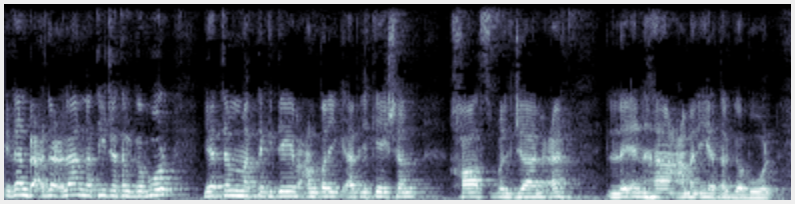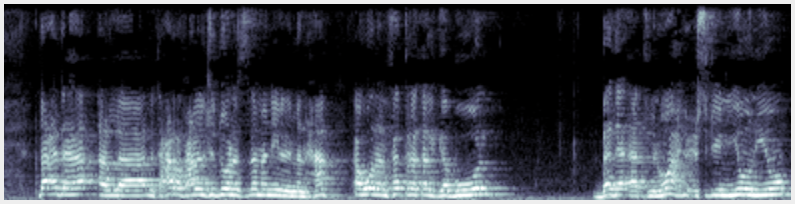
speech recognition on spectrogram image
إذا بعد إعلان نتيجة القبول يتم التقديم عن طريق application خاص بالجامعة. لإنهاء عملية القبول. بعدها نتعرف على الجدول الزمني للمنحة. أولا فترة القبول بدأت من 21 يونيو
